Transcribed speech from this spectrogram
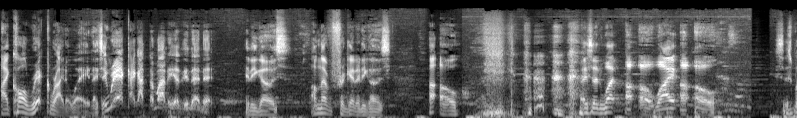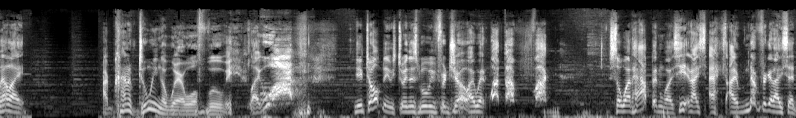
I call Rick right away and I say, Rick, I got the money. And he- goes, I'll never forget it. He goes, uh oh. I said, what? Uh oh. Why? Uh oh. He says, well, I, I'm kind of doing a werewolf movie. like, what? you told me he was doing this movie for Joe. I went, what? So what happened was he and I, I, I never forget. I said,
